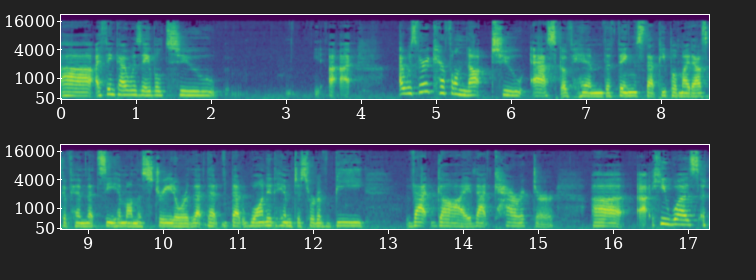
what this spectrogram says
uh, I think I was able to. I, I was very careful not to ask of him the things that people might ask of him that see him on the street or that that that wanted him to sort of be that guy, that character. Uh, he was a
